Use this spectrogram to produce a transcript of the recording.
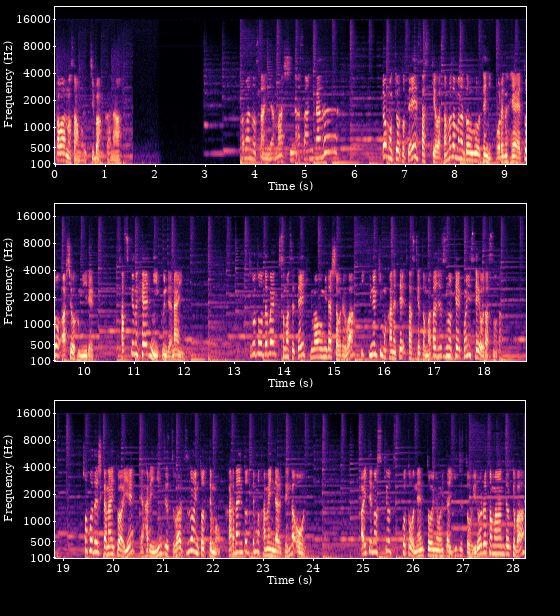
川野さんは一番かな。川野さん、山科さんかな。今日も今日とて、サスケは様々な道具を手に、俺の部屋へと足を踏み入れる。サスケの部屋に行くんじゃないんだ。仕事を手早く済ませて暇を生み出した俺は、息抜きも兼ねてサスケとまた術の稽古に精を出すのだ。初歩でしかないとはいえ、やはり忍術は頭脳にとっても体にとってもためになる点が多い。相手の隙をつくことを念頭に置いた技術をいろいろと学んでおけば、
